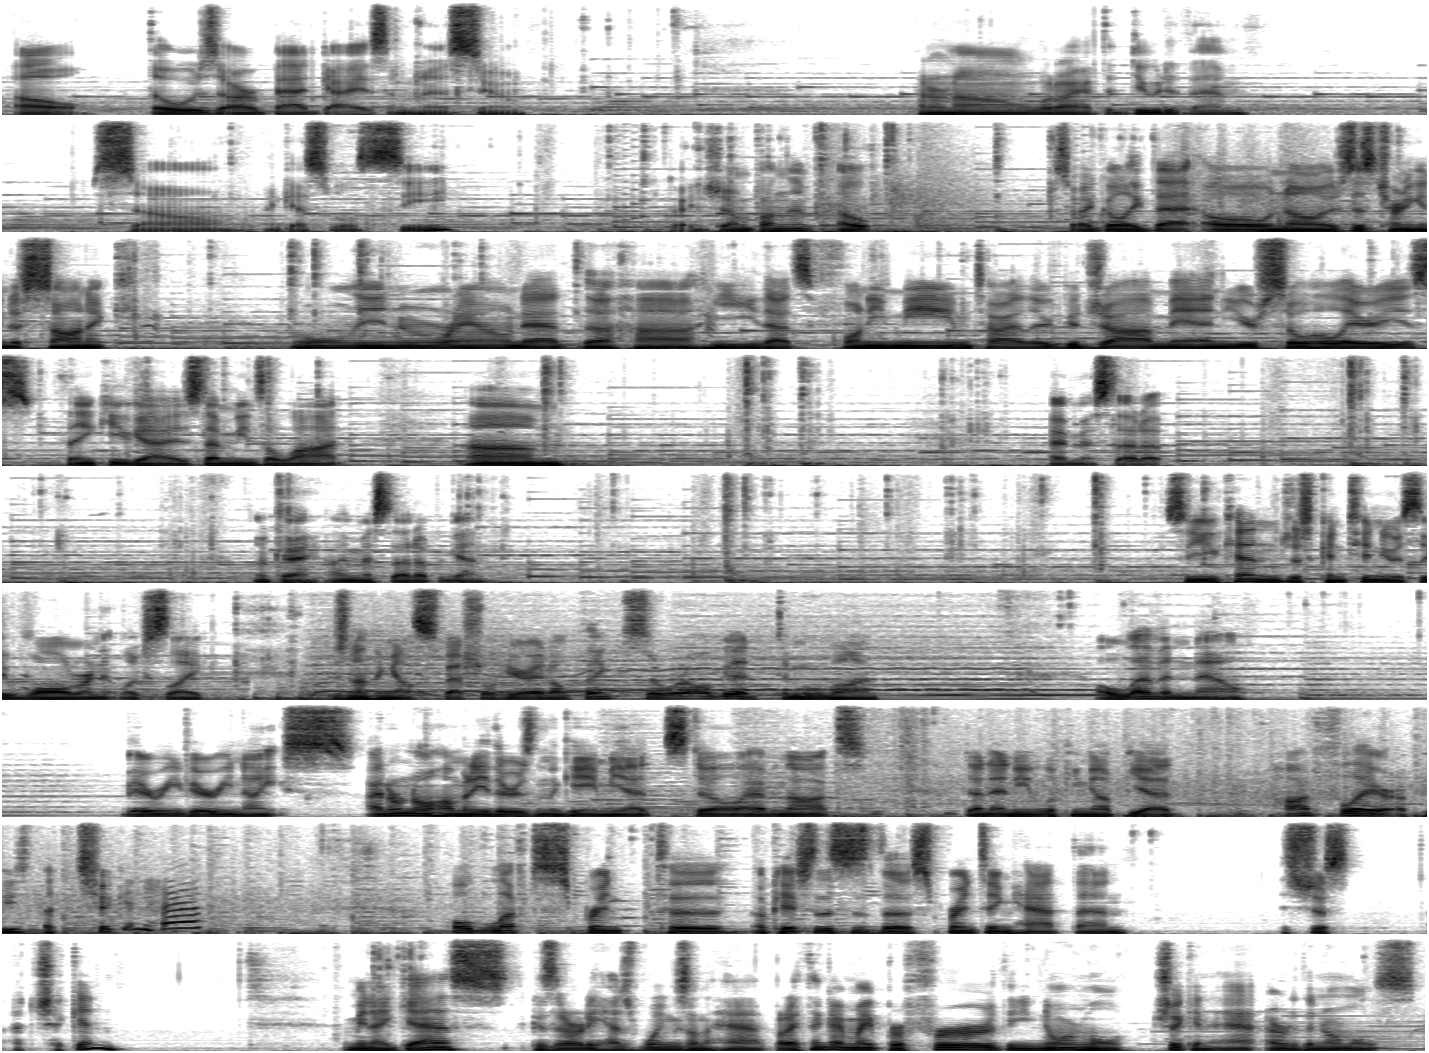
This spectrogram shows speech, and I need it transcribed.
Oh, those are bad guys, I'm gonna assume. I don't know what I have to do to them. So, I guess we'll see. Do I jump on them? Oh. So I go like that. Oh no, is this turning into Sonic? Rolling around at the ha he that's a funny meme, Tyler. Good job, man. You're so hilarious. Thank you guys. That means a lot. Um I messed that up. Okay, I messed that up again. So you can just continuously wall run, it looks like. There's nothing else special here, I don't think, so we're all good to move on. 11 now. Very, very nice. I don't know how many there is in the game yet, still. I have not done any looking up yet. Hot flare, a piece, a chicken hat? Hold left sprint to, okay, so this is the sprinting hat then. It's just a chicken? I mean, I guess, because it already has wings on the hat, but I think I might prefer the normal chicken hat, or the normals.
